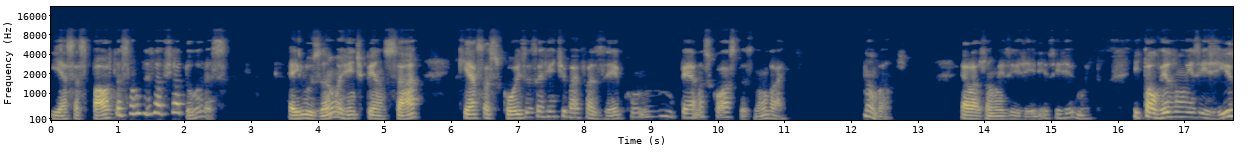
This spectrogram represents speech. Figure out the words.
E essas pautas são desafiadoras. É ilusão a gente pensar que essas coisas a gente vai fazer com o pé nas costas. Não vai. Não vamos. Elas vão exigir e exigir muito. E talvez vão exigir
